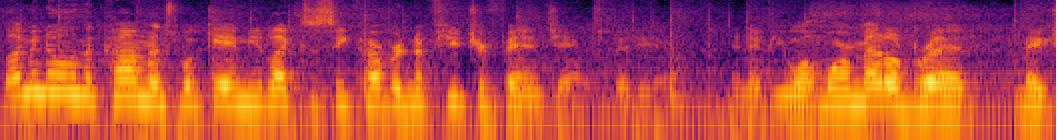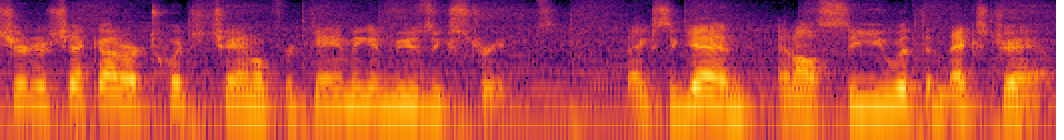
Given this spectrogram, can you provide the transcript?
Let me know in the comments what game you'd like to see covered in a future Fan Jams video. And if you want more METALBRED, make sure to check out our Twitch channel for gaming and music streams. Thanks again, and I'll see you at the next jam.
